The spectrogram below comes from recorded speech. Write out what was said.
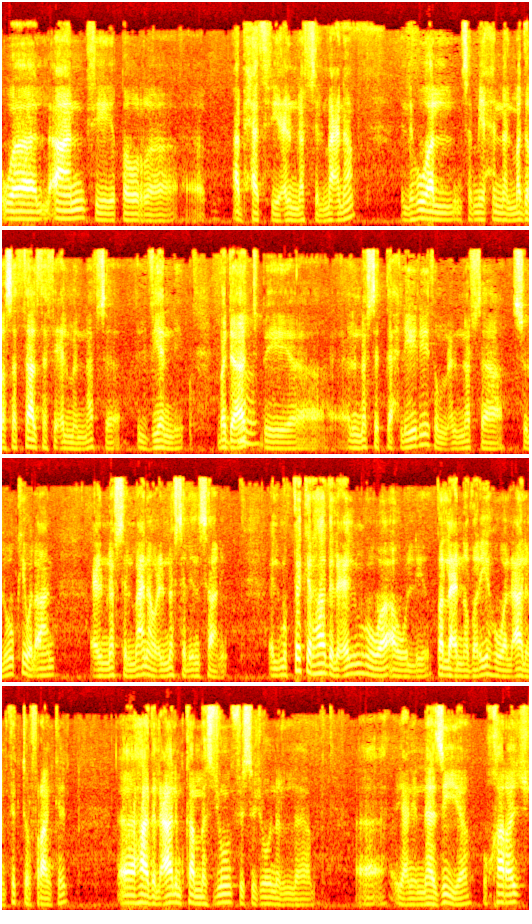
والآن في طور آه، أبحث في علم نفس المعنى. اللي هو نسميه إحنا المدرسة الثالثة في علم النفس الفيني. بدأت بعلم النفس التحليلي ثم علم النفس السلوكي والآن علم نفس المعنى وعلم النفس الإنساني. المبتكر هذا العلم هو أو اللي طلع النظرية هو العالم فيكتور فرانكل. آه هذا العالم كان مسجون في سجون ال- آه يعني النازية وخرج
